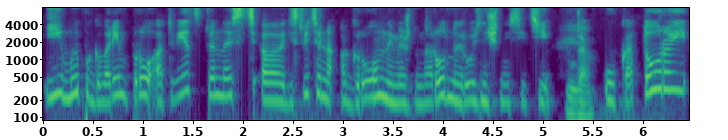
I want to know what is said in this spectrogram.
и мы поговорим про ответственность э, действительно огромной международной розничной сети, да. у которой,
